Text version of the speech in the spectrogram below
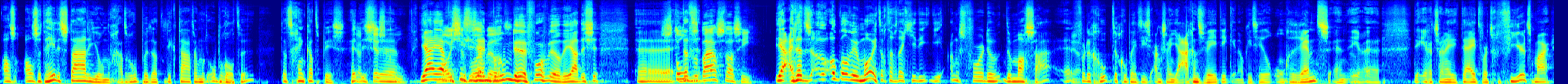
als, als het hele stadion gaat roepen dat de dictator moet oprotten, dat is geen kattenpis. hè. Dus, eh, ja, ja, Mooiste precies. Er zijn beroemde voorbeelden. Ja, dus, eh, Stom dat is, verbaasd was hij. Ja, en dat is ook wel weer mooi, toch? Dat je die, die angst voor de, de massa, hè, Ja. voor de groep. De groep heeft iets angst aan jagens, weet ik. En ook iets heel ongeremds. En eh, de irrationaliteit wordt gevierd. Maar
